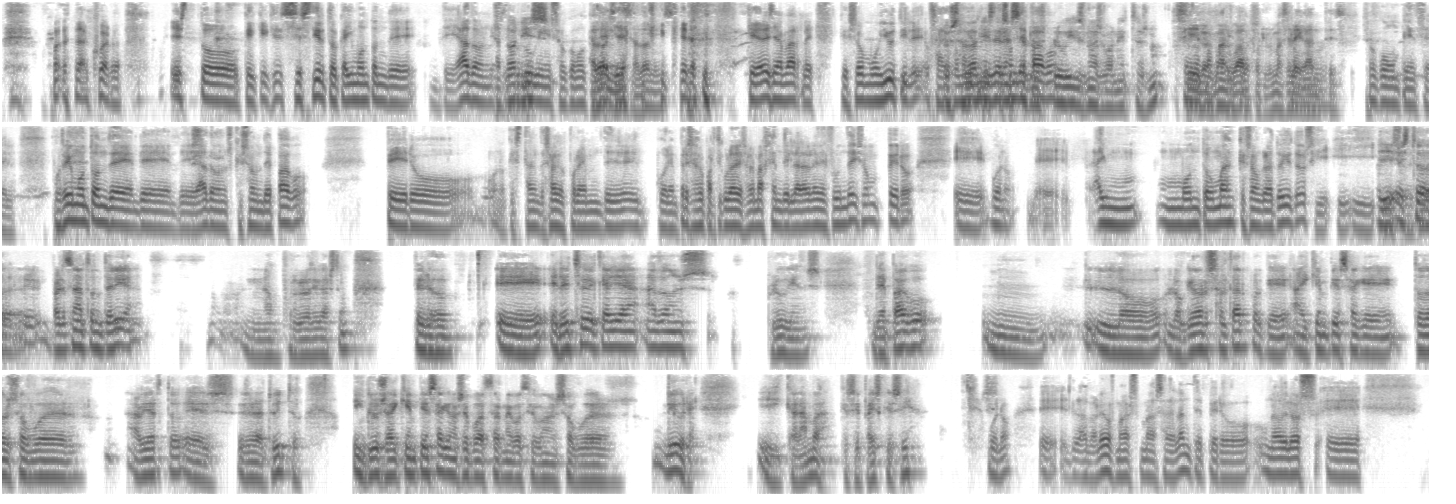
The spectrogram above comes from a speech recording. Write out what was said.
de acuerdo. Esto, que, que, es cierto que hay un montón de, de add-ons, Adonis. plugins o como Adonis, queráis, Adonis. que llamarle, que son muy útiles. O sea, Los Adonis deben son de ser los plugins más bonitos, ¿no? Sí, los más guapos, los más son- elegantes. Son como un pincel. Pues hay un montón de, de, de add-ons que son de pago, pero bueno, que están desarrollados por, em- de- por empresas o particulares al margen de la Blender Foundation, pero eh, bueno, eh, hay un, un montón más que son gratuitos y, y- y- y Oye, sobre esto todo- eh, parece una tontería, no porque lo digas tú, pero eh, el hecho de que haya add-ons, plugins de pago, mm, lo, lo quiero resaltar porque hay quien piensa que todo el software abierto es, es gratuito. Incluso hay quien piensa que no se puede hacer negocio con el software libre. Y caramba, que sepáis que sí. Bueno, eh, lo hablaremos más, más adelante, pero uno de los eh,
